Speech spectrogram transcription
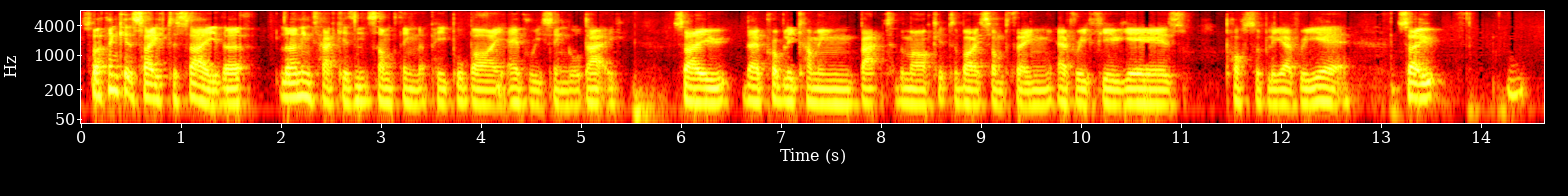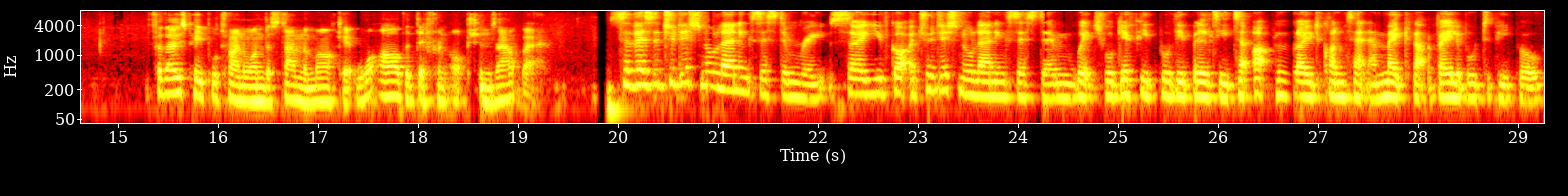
So I think it's safe to say that learning tech isn't something that people buy every single day. So they're probably coming back to the market to buy something every few years, possibly every year. So for those people trying to understand the market, what are the different options out there? So there's a traditional learning system route. So you've got a traditional learning system which will give people the ability to upload content and make that available to people.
